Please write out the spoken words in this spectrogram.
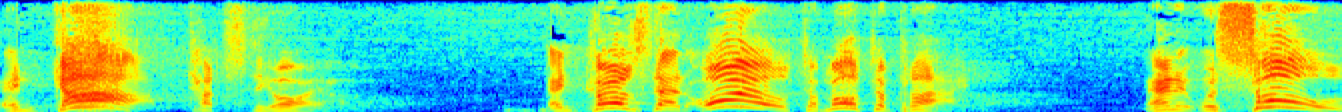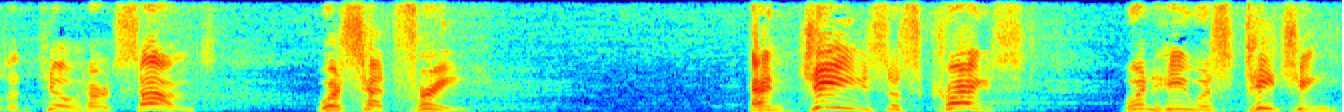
And God touched the oil and caused that oil to multiply. And it was sold until her sons were set free. And Jesus Christ, when he was teaching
